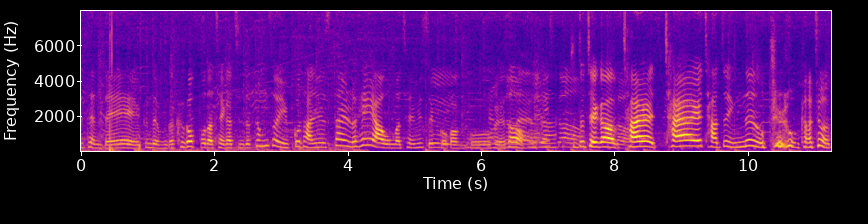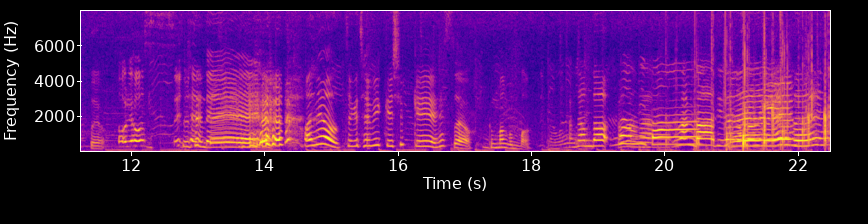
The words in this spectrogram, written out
있었을 텐데, 근데 뭔가 그것보다 제가 진짜 평소에 입고 다니는 스타일로 해야 뭔가 재밌을 것 같고, 그래서 재밌어. 진짜 제가 잘, 잘 자주 입는 옷들로 가져왔어요. 어려웠을 쓸 텐데. 텐데. 아니요, 되게 재밌게 쉽게 했어요. 금방 금방. 감사합니다. 감사합니다. 감사합니다. 디자이너 네. 선생님.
